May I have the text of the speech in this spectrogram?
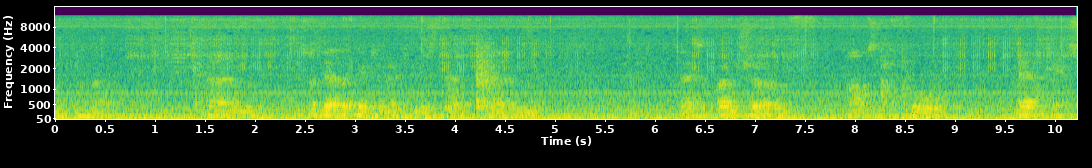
working on that. Um, so the other thing to mention is that, um, there's a bunch of answers for dev kits.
